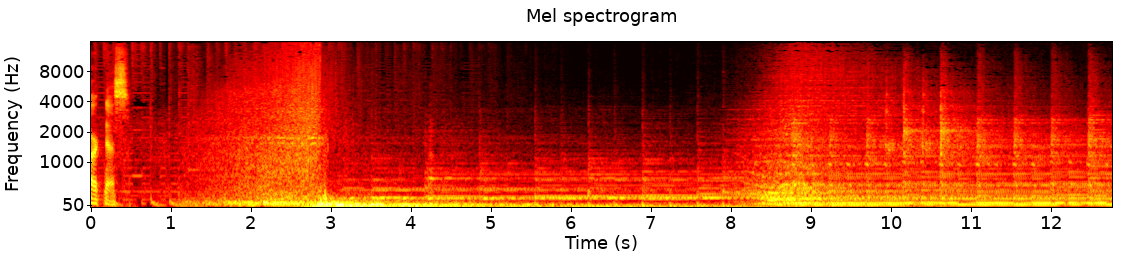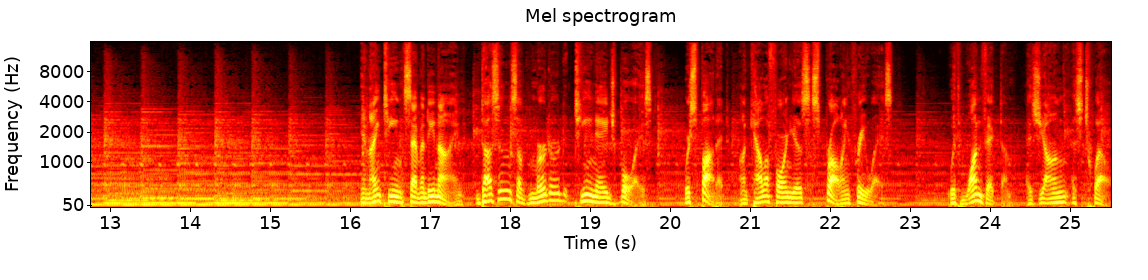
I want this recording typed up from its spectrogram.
1979, dozens of murdered teenage boys were spotted on California's sprawling freeways, with one victim as young as 12.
